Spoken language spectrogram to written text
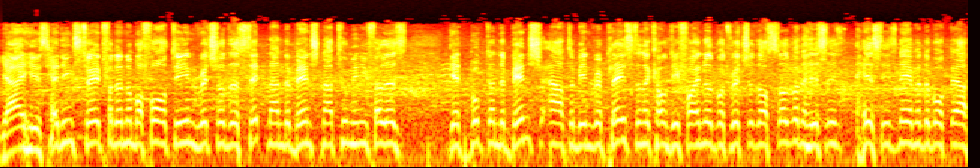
Yeah, he's heading straight for the number 14. Richard is sitting on the bench. Not too many fellas get booked on the bench after being replaced in the county final, but Richard O'Sullivan has his, has his name in the book there.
